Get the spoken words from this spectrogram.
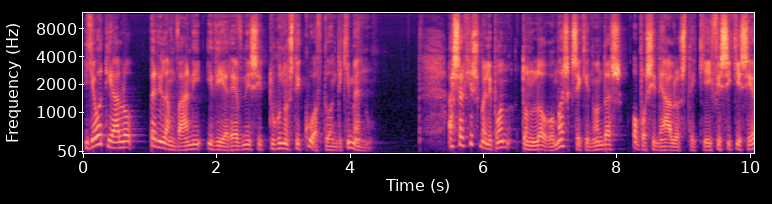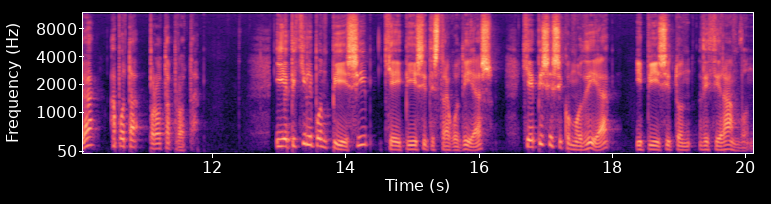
για ό,τι άλλο περιλαμβάνει η διερεύνηση του γνωστικού αυτού αντικειμένου. Ας αρχίσουμε λοιπόν τον λόγο μας ξεκινώντας, όπως είναι άλλωστε και η φυσική σειρά, από τα πρώτα-πρώτα. Η επική λοιπόν ποίηση και η ποίηση της τραγωδίας και επίσης η κομμωδία, η ποίηση των διθυράμβων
